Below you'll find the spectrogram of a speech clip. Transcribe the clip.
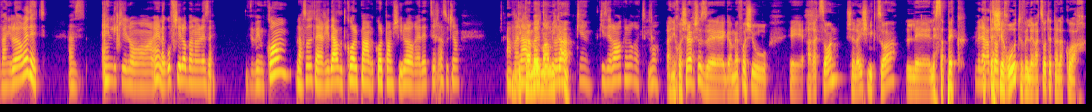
ואני לא יורדת. אז אין לי כאילו, אין, הגוף שלי לא בנוי לזה. ובמקום לעשות את הירידה הזאת כל פעם וכל פעם שהיא לא יורדת, צריך לעשות שם הבנה הרבה מאוד יותר מעמיקה. גדולה. כן, כי זה לא רק קלוריות, בוא. אני חושב שזה גם איפשהו אה, הרצון של האיש מקצוע ל- לספק את ולרצות. השירות ולרצות את הלקוח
